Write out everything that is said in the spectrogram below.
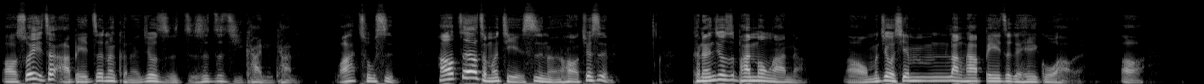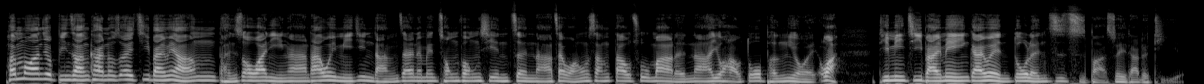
哦，所以这阿北真的可能就只只是自己看一看，哇，出事！好，这要怎么解释呢？哈，就是可能就是潘梦安呐啊，我们就先让他背这个黑锅好了啊。潘孟安就平常看都说，哎，鸡排妹好像很受欢迎啊，他为民进党在那边冲锋陷阵啊，在网络上到处骂人啊，有好多朋友哎，哇，提名鸡排妹应该会很多人支持吧，所以他就提了。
